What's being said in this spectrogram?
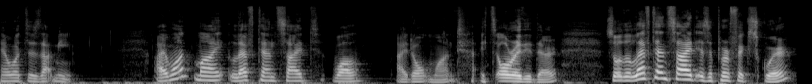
And what does that mean? I want my left-hand side, well, I don't want, it's already there. So the left-hand side is a perfect square.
